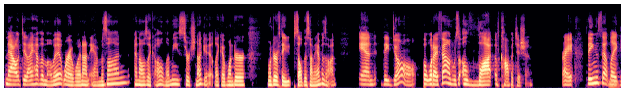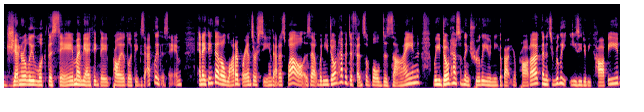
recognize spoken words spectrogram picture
Now, did I have a moment where I went on Amazon and I was like, "Oh, let me search Nugget. Like I wonder wonder if they sell this on Amazon." And they don't, but what I found was a lot of competition. Right? Things that Mm. like generally look the same. I mean, I think they probably look exactly the same. And I think that a lot of brands are seeing that as well is that when you don't have a defensible design, when you don't have something truly unique about your product, then it's really easy to be copied.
